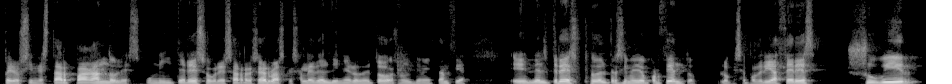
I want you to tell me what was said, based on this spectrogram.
pero sin estar pagándoles un interés sobre esas reservas que sale del dinero de todos en última instancia, eh, del 3 o del 3,5%? Lo que se podría hacer es subir,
